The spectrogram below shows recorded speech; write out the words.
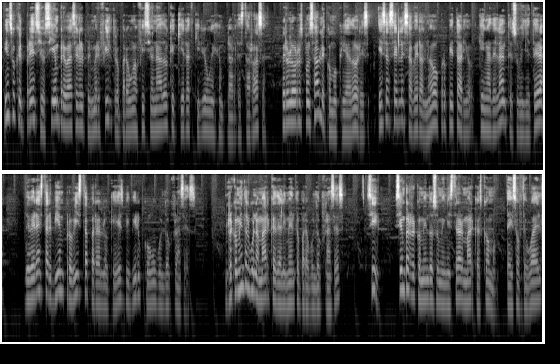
Pienso que el precio siempre va a ser el primer filtro para un aficionado que quiera adquirir un ejemplar de esta raza. Pero lo responsable como criadores es hacerle saber al nuevo propietario que en adelante su billetera deberá estar bien provista para lo que es vivir con un bulldog francés. ¿Recomiendo alguna marca de alimento para bulldog francés? Sí, siempre recomiendo suministrar marcas como Taste of the Wild,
